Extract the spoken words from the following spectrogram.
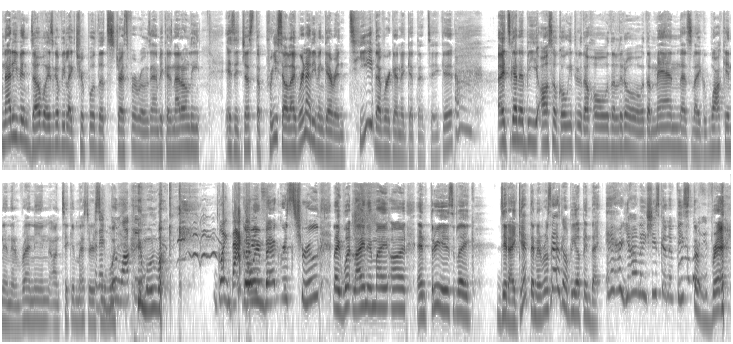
not even double. It's gonna be like triple the stress for Roseanne because not only is it just the pre-sale, like we're not even guaranteed that we're gonna get the ticket. It's gonna be also going through the whole the little the man that's like walking and then running on Ticketmaster. And then what- moonwalking. moonwalking. Going backwards. going backwards true like what line am i on and three is like did i get them and roseanne's gonna be up in the air y'all like she's gonna be spread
